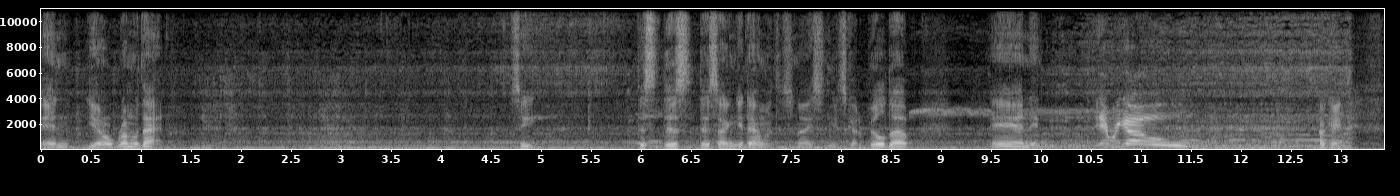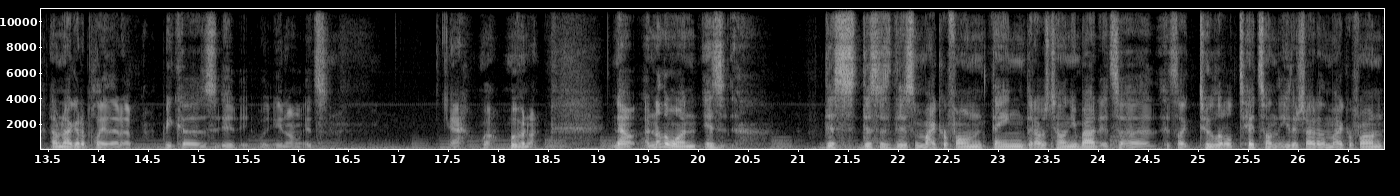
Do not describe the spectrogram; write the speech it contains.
and, you know, run with that. See? This this this I can get down with. It's nice and it's got a build up. And it, here we go. Okay. I'm not to play that up because it, it you know, it's yeah, well, moving on. Now, another one is this this is this microphone thing that I was telling you about. It's a it's like two little tits on either side of the microphone,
